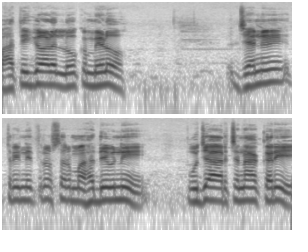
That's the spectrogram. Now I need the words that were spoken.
ભાતીગળ લોકમેળો, જેને ત્રિનેત્રેશ્વર મહાદેવની પૂજા અર્ચના કરી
